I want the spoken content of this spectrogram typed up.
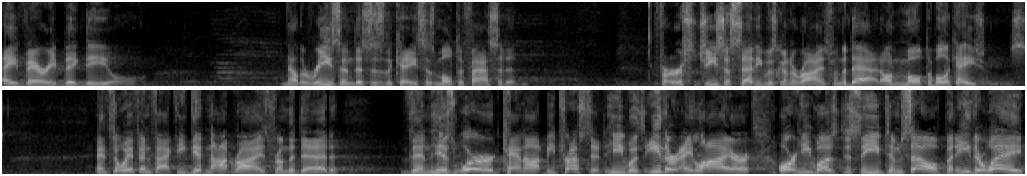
a very big deal. Now, the reason this is the case is multifaceted. First, Jesus said he was going to rise from the dead on multiple occasions. And so, if in fact he did not rise from the dead, then his word cannot be trusted. He was either a liar or he was deceived himself. But either way,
